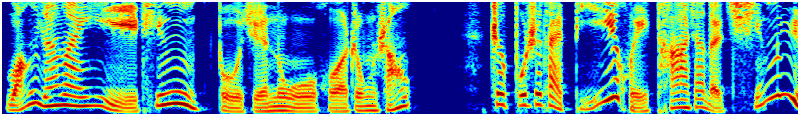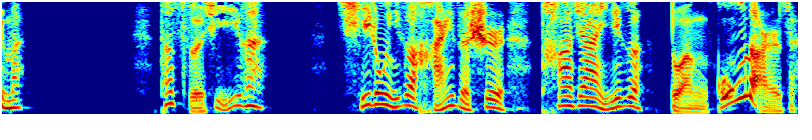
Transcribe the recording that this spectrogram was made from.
王员外一听，不觉怒火中烧，这不是在诋毁他家的清誉吗？他仔细一看。其中一个孩子是他家一个短工的儿子。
